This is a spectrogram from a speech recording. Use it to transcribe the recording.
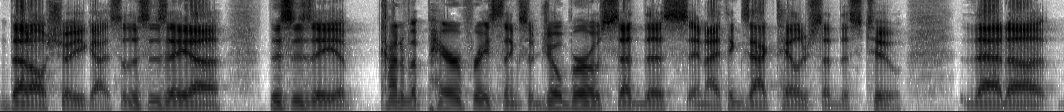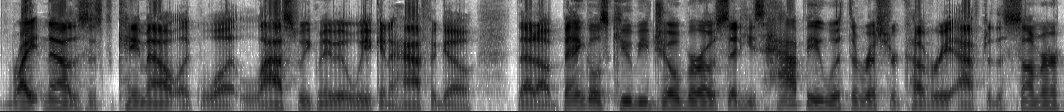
that I'll show you guys. So this is a uh, this is a, a, kind of a paraphrase thing. So Joe Burrow said this, and I think Zac Taylor said this too. That uh, right now, this is, came out like what last week, maybe a week and a half ago. That uh, Bengals QB Joe Burrow said he's happy with the wrist recovery after the summer.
